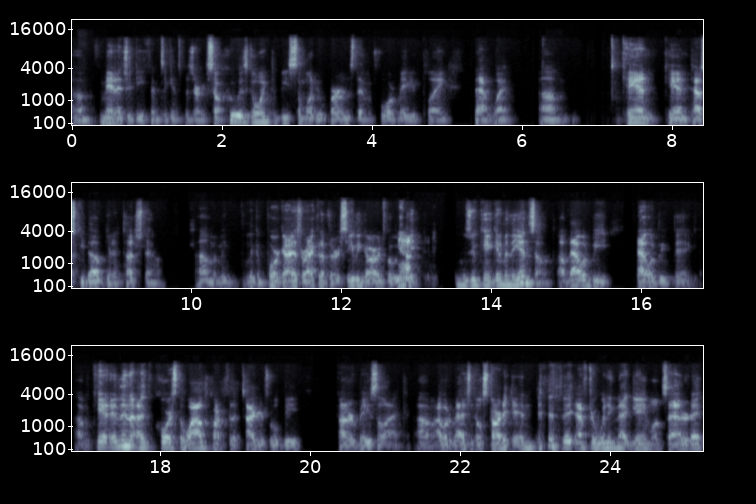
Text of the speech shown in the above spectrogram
um, manage a defense against Missouri. So who is going to be someone who burns them for maybe playing that way? Um, can can Tauskie Dove get a touchdown? Um, I mean, look at poor guys racking up the receiving yards, but we yeah. can't, Mizzou can't get them in the end zone. Um, that would be that would be big. Um, can't, and then of course the wild card for the Tigers will be Connor Bazelak. Um, I would imagine he'll start again after winning that game on Saturday.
